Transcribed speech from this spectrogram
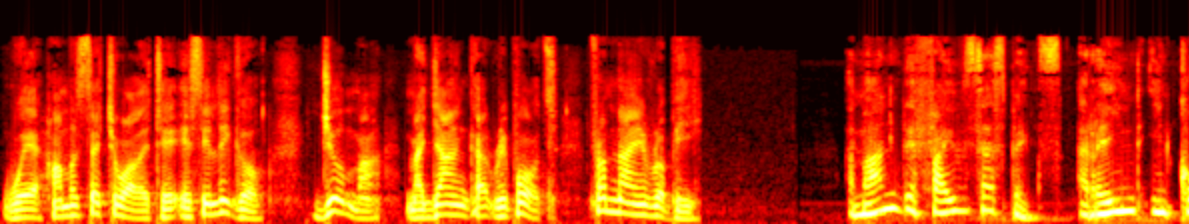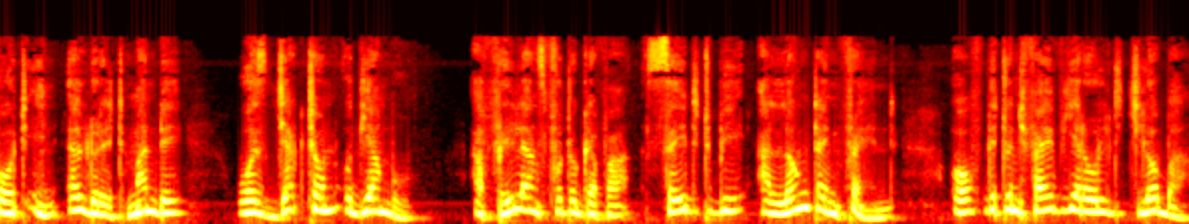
where homosexuality is illegal. Juma Majanga reports from Nairobi. Among the five suspects arraigned in court in Eldoret Monday was Jackton Odhiambo, a freelance photographer said to be a longtime friend of the 25 year old Chiloba,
